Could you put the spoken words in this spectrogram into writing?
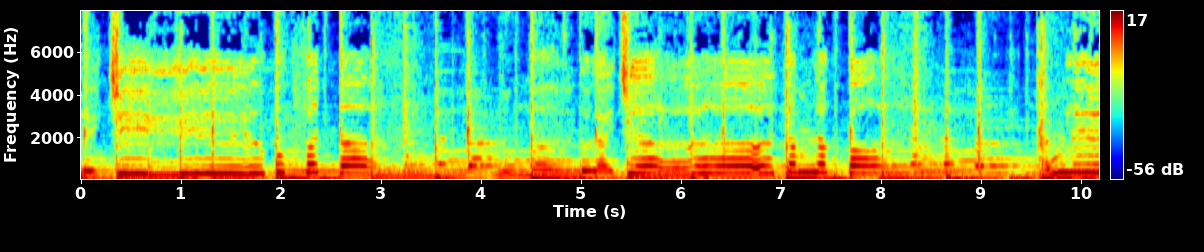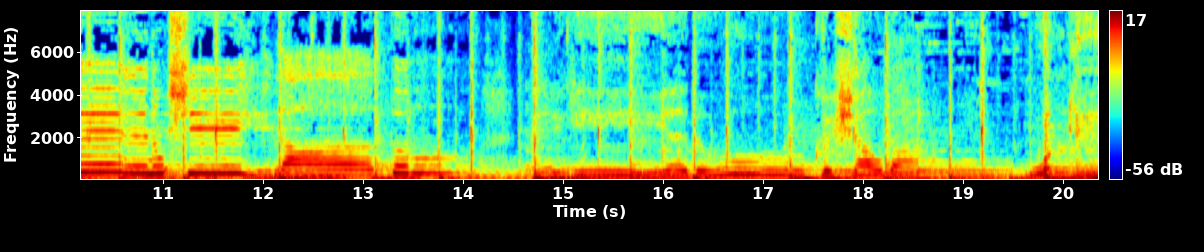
lệch chi bước phát ta. Nồng mơ đồ lại chưa tâm lắc bò thắng lê nông chi là bơ bu để ghi đủ khơi sao ba. Quăng lên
